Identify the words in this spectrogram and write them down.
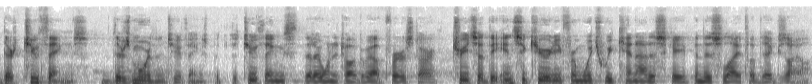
There are two things. There's more than two things, but the two things that I want to talk about first are treats of the insecurity from which we cannot escape in this life of exile.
